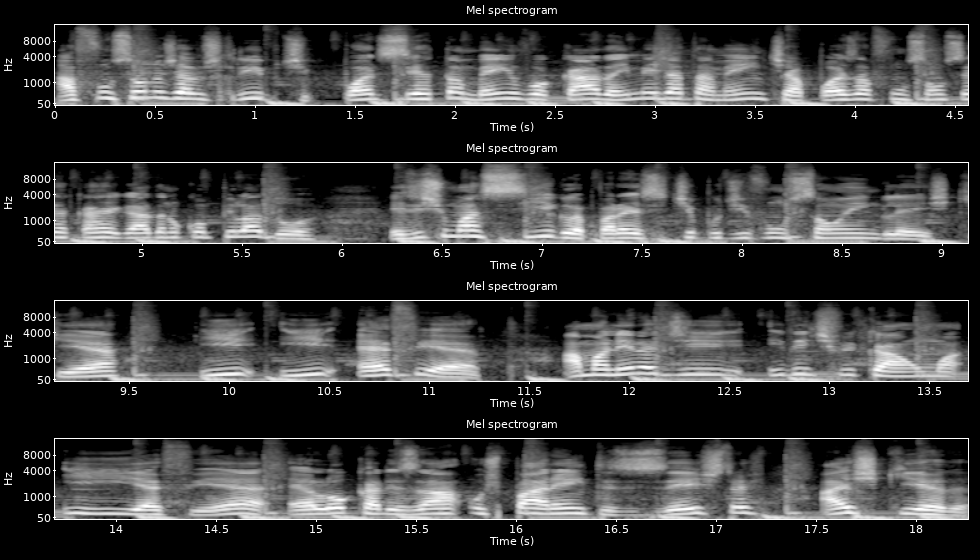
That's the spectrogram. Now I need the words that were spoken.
A função no JavaScript pode ser também invocada imediatamente após a função ser carregada no compilador. Existe uma sigla para esse tipo de função em inglês, que é IIFE. A maneira de identificar uma IIFE é localizar os parênteses extras à esquerda.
